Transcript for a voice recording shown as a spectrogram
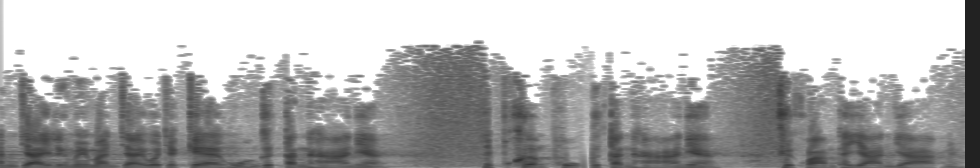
ั่นใจหรือไม่มั่นใจว่าจะแก้ห่วงคือตัณหาเนี่ยเครื่องผูกคือตัณหาเนี่ย คือความทยานอยากเนี่ย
